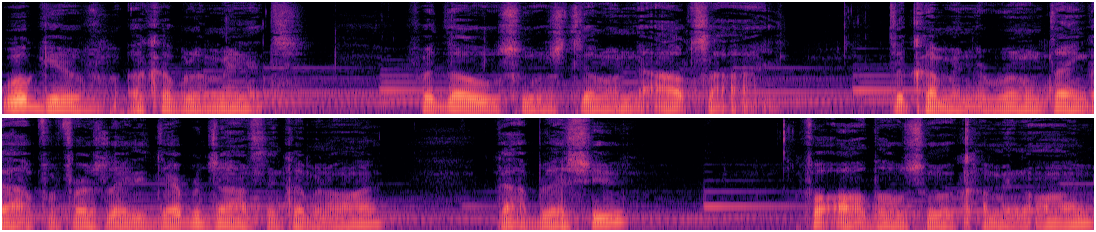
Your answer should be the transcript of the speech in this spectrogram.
We'll give a couple of minutes for those who are still on the outside to come in the room. Thank God for First Lady Deborah Johnson coming on. God bless you. For all those who are coming on,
